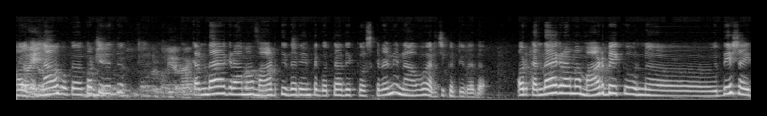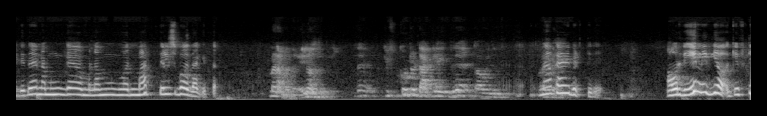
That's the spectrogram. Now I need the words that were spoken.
ಹೌದು ನಾವು ಕೊಟ್ಟಿರೋದು ಕಂದಾಯ ಗ್ರಾಮ ಮಾಡ್ತಿದ್ದಾರೆ ಅಂತ ಗೊತ್ತಾದಕ್ಕೋಸ್ಕರನೇ ನಾವು ಅರ್ಜಿ ಕೊಟ್ಟಿರೋದು. ಅವ್ರು ಕಂದಾಯ ಗ್ರಾಮ ಮಾಡಬೇಕು ಅನ್ನೋ ಉದ್ದೇಶ ಇದ್ದಿದ್ರೆ ನಮ್ಗೆ ನಮ್ಗೆ ಒಂದು ಮಾತು ತಿಳಿಸ್ಬೋದಾಗಿತ್ತು. ನಾವು ಕೈ ಬಿಡ್ತೀವಿ. ಅವ್ರದ್ದು ಏನಿದೆಯೋ ಗಿಫ್ಟ್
